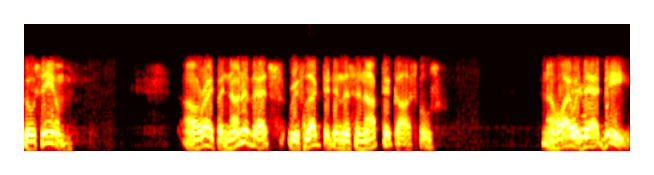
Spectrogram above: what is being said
go see him. All right, but none of that's reflected in the synoptic gospels. Now, why would that be?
